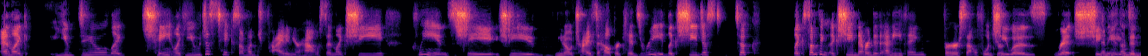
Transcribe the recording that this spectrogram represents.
And like you do like change, like you just take so much pride in your house, and like she cleans she she you know tries to help her kids read like she just took like something like she never did anything for herself when Sure. she was rich she he, did mean, nothing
